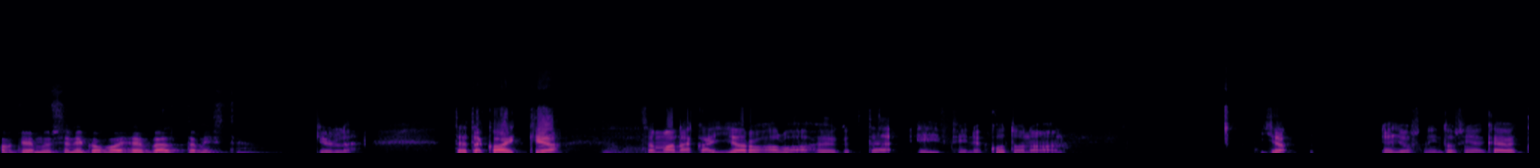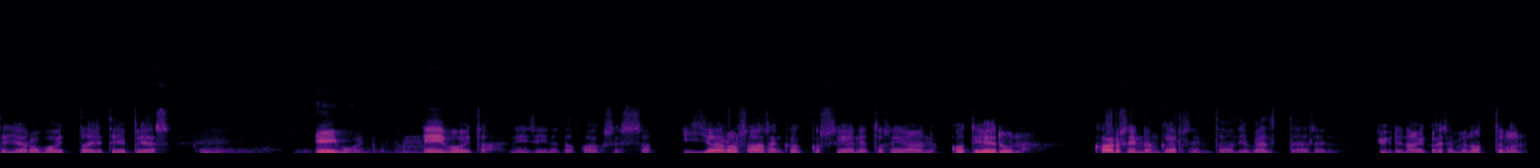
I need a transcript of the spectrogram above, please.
hakee myös sen ekan vaiheen välttämistä. Kyllä. Tätä kaikkea samaan aikaan Jaro haluaa höykyttää Eiffin kotonaan. Ja, ja jos niin tosiaan käy, että Jaro voittaa ja TPS ei voita. Ei voita, niin siinä tapauksessa Jaro saa sen kakkosiaan ja tosiaan kotiedun karsinnan karsintaan ja välttää sen yhden aikaisemman ottelun.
